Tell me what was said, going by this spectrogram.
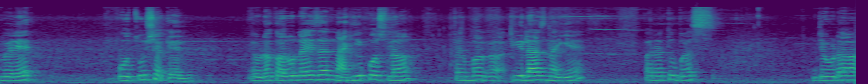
वेळेत पोचू शकेल. एवढं करूनही जर नाही पोचलं तर मग इलाज नाही आहे परंतु बस जेवढं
